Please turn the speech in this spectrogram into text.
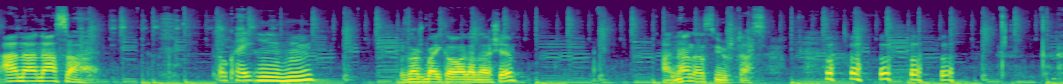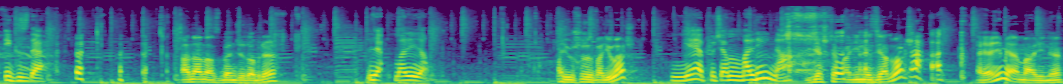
Ananasa. Okej. Znasz bajkę o ananasie? Ananas już czas. XD. Ananas będzie dobry. Nie, malina. A już rozwaliłaś? Nie, powiedziałam malina. Jeszcze maliny zjadłaś? Tak. A ja nie miałem maliny.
